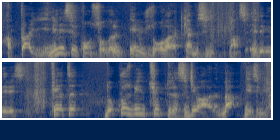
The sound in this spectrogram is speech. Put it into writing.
hatta yeni nesil konsolların en ucuzu olarak kendisini lanse edebiliriz. Fiyatı 9000 Türk lirası civarında geziniyor.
